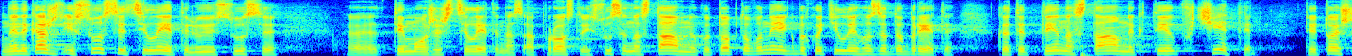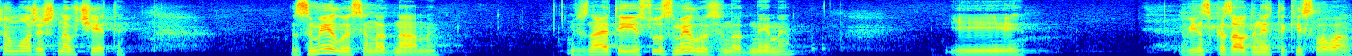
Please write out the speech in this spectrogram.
Вони не кажуть Ісусе цілителю, Ісусе, е, Ти можеш цілити нас, а просто Ісусе наставнику. Тобто вони якби хотіли його задобрити. Казати, ти наставник, ти вчитель, ти той, що можеш навчити. Змилуйся над нами. Ви знаєте, Ісус змилився над ними. І він сказав до них такі слова.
